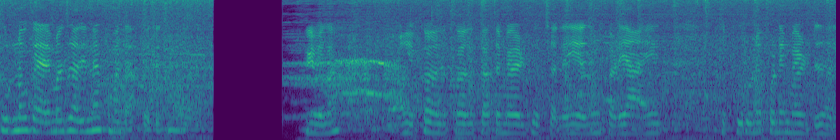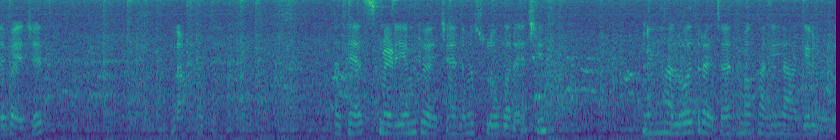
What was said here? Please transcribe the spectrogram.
पूर्ण कॅरेमल झाली ना का मग दाखवते तुम्हाला. हे बघा हलका हलका हलका आता मेल्ट होत चाललं हे अजून कडे आहेत. ते पूर्णपणे मेल्ट झाले पाहिजेत. दाखवते. तर गॅस मिडियम ठेवायची आणि तर मग स्लो करायची. मग हलवत राहायचं आणि तर मग खाली लागेल वेळ.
